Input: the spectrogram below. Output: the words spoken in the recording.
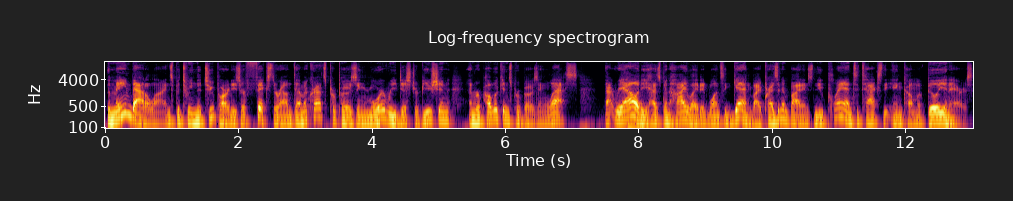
The main battle lines between the two parties are fixed around Democrats proposing more redistribution and Republicans proposing less. That reality has been highlighted once again by President Biden's new plan to tax the income of billionaires.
